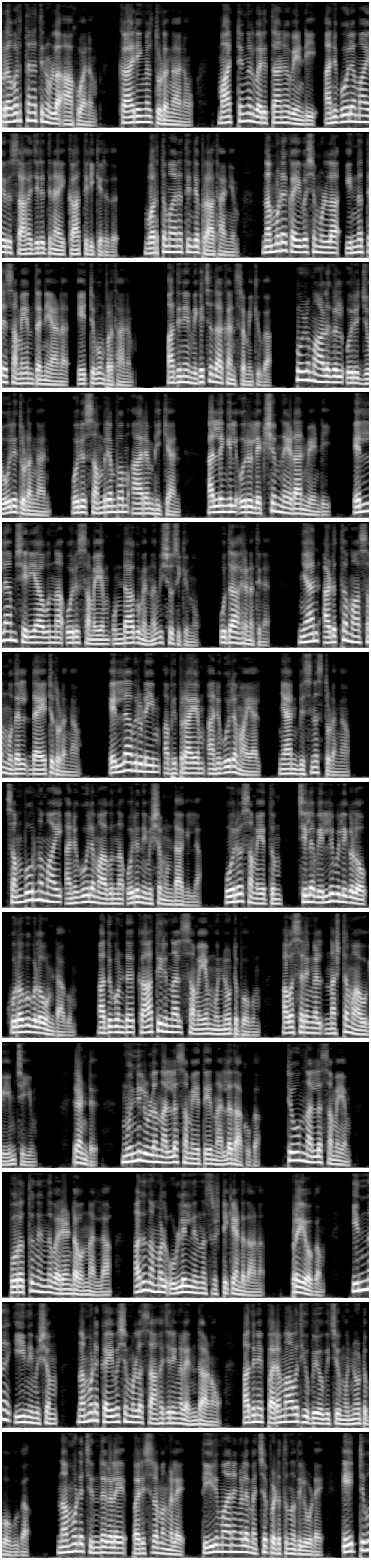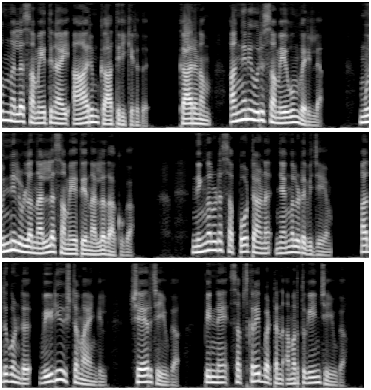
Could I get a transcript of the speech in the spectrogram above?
പ്രവർത്തനത്തിനുള്ള ആഹ്വാനം കാര്യങ്ങൾ തുടങ്ങാനോ മാറ്റങ്ങൾ വരുത്താനോ വേണ്ടി അനുകൂലമായൊരു സാഹചര്യത്തിനായി കാത്തിരിക്കരുത്. വർത്തമാനത്തിന്റെ പ്രാധാന്യം നമ്മുടെ കൈവശമുള്ള ഇന്നത്തെ സമയം തന്നെയാണ് ഏറ്റവും പ്രധാനം. അതിനെ മികച്ചതാക്കാൻ ശ്രമിക്കുക. എപ്പോഴും ആളുകൾ ഒരു ജോലി തുടങ്ങാൻ ഒരു സംരംഭം ആരംഭിക്കാൻ അല്ലെങ്കിൽ ഒരു ലക്ഷ്യം നേടാൻ വേണ്ടി എല്ലാം ശരിയാവുന്ന ഒരു സമയം ഉണ്ടാകുമെന്ന് വിശ്വസിക്കുന്നു. ഉദാഹരണത്തിന് ഞാൻ അടുത്ത മാസം മുതൽ ഡയറ്റ് തുടങ്ങാം. എല്ലാവരുടെയും അഭിപ്രായം അനുകൂലമായാൽ ഞാൻ ബിസിനസ് തുടങ്ങാം. സമ്പൂർണമായി അനുകൂലമാകുന്ന ഒരു നിമിഷമുണ്ടാകില്ല ഓരോ സമയത്തും ചില വെല്ലുവിളികളോ കുറവുകളോ ഉണ്ടാകും. അതുകൊണ്ട് കാത്തിരുന്നാൽ സമയം മുന്നോട്ടു പോകും. അവസരങ്ങൾ നഷ്ടമാവുകയും ചെയ്യും. രണ്ട് മുന്നിലുള്ള നല്ല സമയത്തെ നല്ലതാക്കുക. ഏറ്റവും നല്ല സമയം പുറത്തുനിന്ന് വരേണ്ട ഒന്നല്ല അത് നമ്മൾ ഉള്ളിൽ നിന്ന് സൃഷ്ടിക്കേണ്ടതാണ്. പ്രയോഗം. ഇന്ന് ഈ നിമിഷം നമ്മുടെ കൈവശമുള്ള സാഹചര്യങ്ങൾ എന്താണോ അതിനെ പരമാവധി ഉപയോഗിച്ച് മുന്നോട്ടു പോകുക. നമ്മുടെ ചിന്തകളെ പരിശ്രമങ്ങളെ തീരുമാനങ്ങളെ മെച്ചപ്പെടുത്തുന്നതിലൂടെ ഏറ്റവും നല്ല സമയത്തിനായി ആരും കാത്തിരിക്കരുത്. കാരണം അങ്ങനെ ഒരു സമയവും വരില്ല. മുന്നിലുള്ള നല്ല സമയത്തെ നല്ലതാക്കുക. നിങ്ങളുടെ സപ്പോർട്ടാണ് ഞങ്ങളുടെ വിജയം. അതുകൊണ്ട് വീഡിയോ ഇഷ്ടമായെങ്കിൽ ഷെയർ ചെയ്യുക. പിന്നെ സബ്സ്ക്രൈബ് ബട്ടൺ അമർത്തുകയും ചെയ്യുക.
